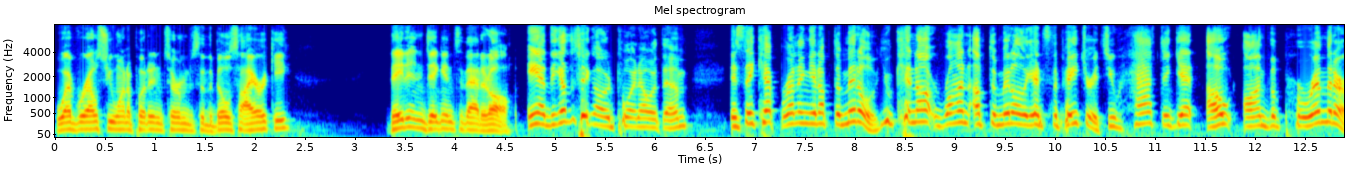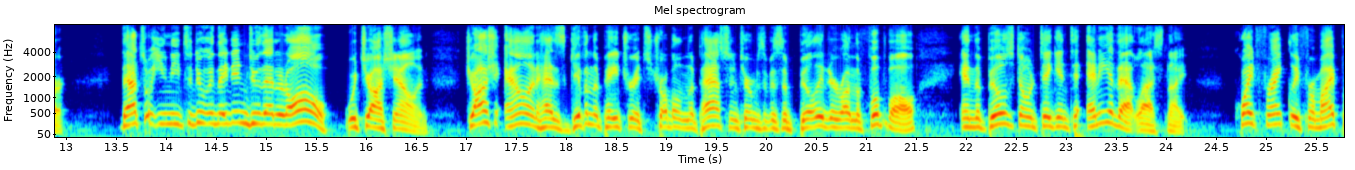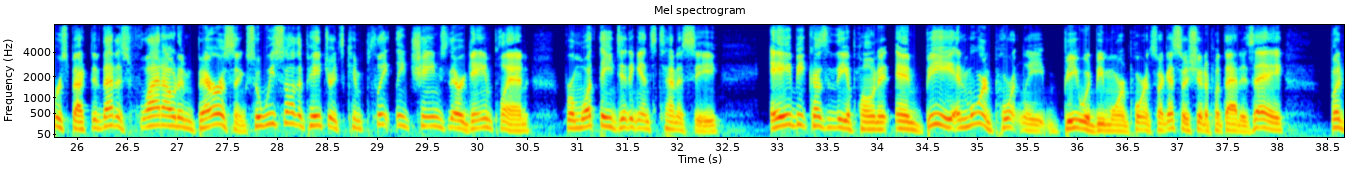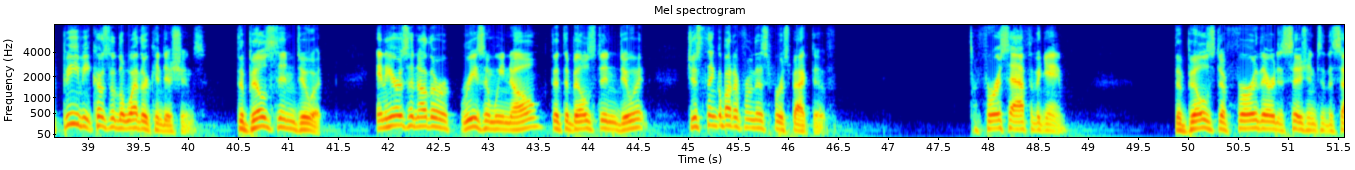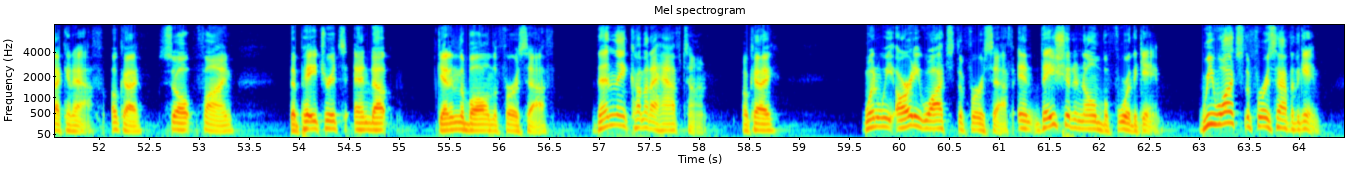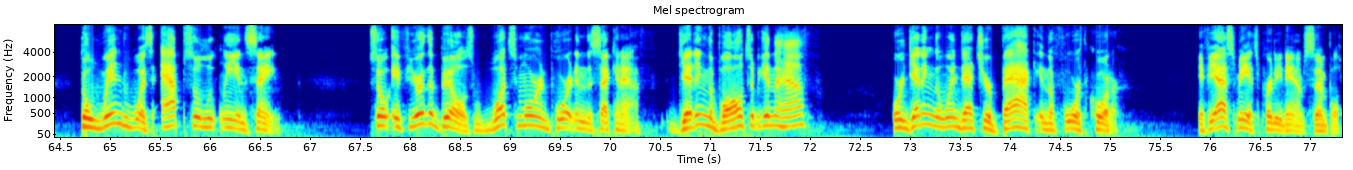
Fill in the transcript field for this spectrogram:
whoever else you want to put in terms of the Bills hierarchy, they didn't dig into that at all. And the other thing I would point out with them is they kept running it up the middle. You cannot run up the middle against the Patriots. You have to get out on the perimeter. That's what you need to do. And they didn't do that at all with Josh Allen. Josh Allen has given the Patriots trouble in the past in terms of his ability to run the football, and the Bills don't dig into any of that last night quite frankly, from my perspective, that is flat out embarrassing. So we saw the Patriots completely change their game plan from what they did against Tennessee. A, because of the opponent, and B, and more importantly, B would be more important. So I guess I should have put that as A, but B, because of the weather conditions. The Bills didn't do it. And here's another reason we know that the Bills didn't do it. Just think about it from this perspective. First half of the game, the Bills defer their decision to the second half. Okay, so fine. The Patriots end up getting the ball in the first half. Then they come at a halftime, okay? When we already watched the first half, and they should have known before the game. We watched the first half of the game. The wind was absolutely insane. So if you're the Bills, what's more important in the second half? Getting the ball to begin the half or getting the wind at your back in the fourth quarter? If you ask me, it's pretty damn simple.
